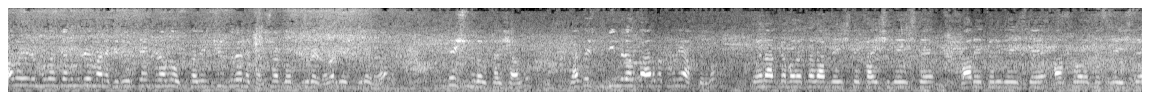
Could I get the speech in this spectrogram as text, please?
Ama dedim buna canımızı emanet ediyoruz. En kralı olsun. Tabii 200 lira da kayış var, 400 lira da var, 500 lira da var. 500 liralık kayış aldım. Yaklaşık 1000 liralık ağır bakımını yaptırdım. Ön arka balatalar değişti, kayışı değişti, varyatörü değişti, baskı balatası değişti.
